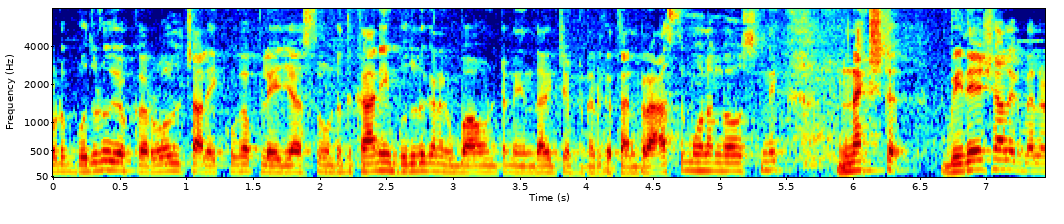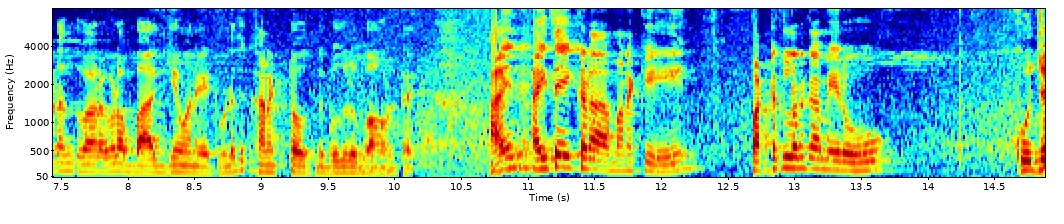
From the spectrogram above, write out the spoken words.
కూడా బుధుడు యొక్క రోల్ చాలా ఎక్కువగా ప్లే చేస్తూ ఉంటుంది. కానీ బుధుడు కనుక బాగుంటే నేను ఇందాక చెప్పినట్టుగా తండ్రి ఆస్తి మూలంగా వస్తుంది. నెక్స్ట్ విదేశాలకు వెళ్ళడం ద్వారా కూడా భాగ్యం అనేటువంటిది కనెక్ట్ అవుతుంది. బుధుడు బాగుంటాయి అయితే ఇక్కడ మనకి పర్టికులర్గా మీరు కుజ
